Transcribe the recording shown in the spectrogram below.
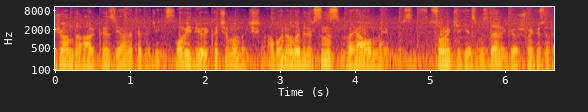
Jean d'Arc'ı ziyaret keşfedeceğiz. O videoyu kaçırmamak için abone olabilirsiniz veya olmayabilirsiniz. Sonraki gezimizde görüşmek üzere.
